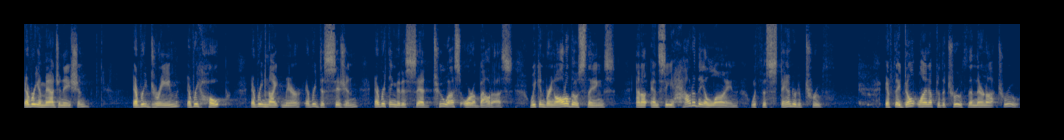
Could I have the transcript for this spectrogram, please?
every imagination, every dream, every hope, every nightmare, every decision, everything that is said to us or about us. We can bring all of those things and, uh, and see how do they align with the standard of truth. If they don't line up to the truth, then they're not true.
